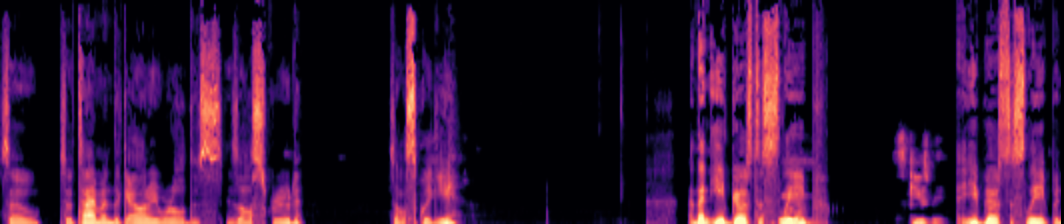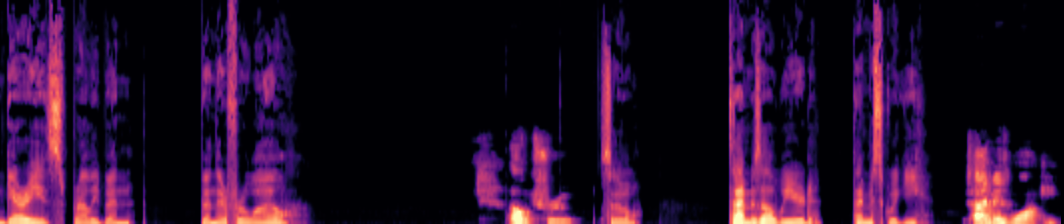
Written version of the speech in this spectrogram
So so time in the gallery world is is all screwed. It's all squiggy. And then Ebe goes to sleep. Excuse me. Ebe goes to sleep, and Gary's probably been been there for a while. Oh, true. So time is all weird. Time is squiggy. Time is wonky.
